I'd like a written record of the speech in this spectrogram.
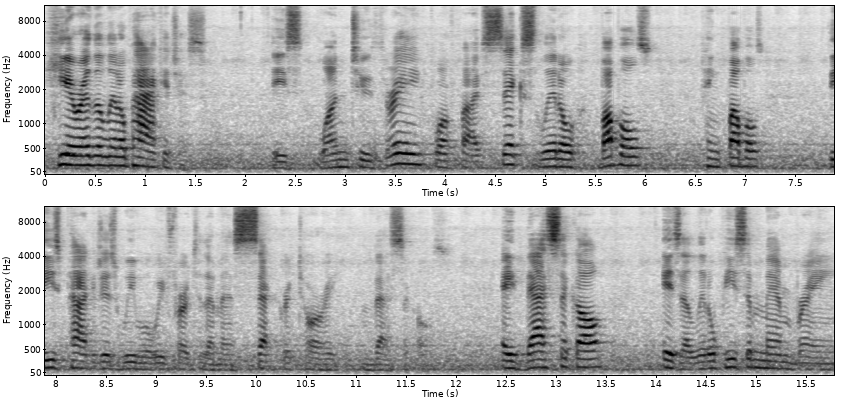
Here are the little packages. These one, two, three, four, five, six little bubbles, pink bubbles. These packages, we will refer to them as secretory vesicles. A vesicle is a little piece of membrane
